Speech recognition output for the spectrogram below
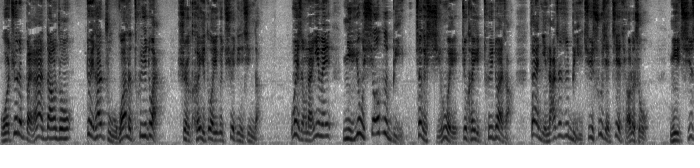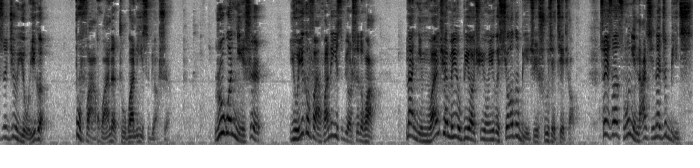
我觉得本案当中对他主观的推断是可以做一个确定性的，为什么呢？因为你用销字笔这个行为就可以推断上，在你拿这支笔去书写借条的时候。你其实就有一个不返还的主观的意思表示。如果你是有一个返还的意思表示的话，那你完全没有必要去用一个销字笔去书写借条。所以说，从你拿起那支笔起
